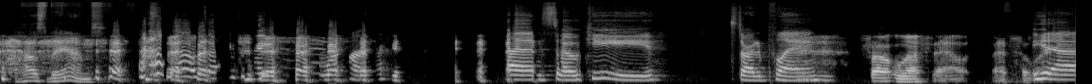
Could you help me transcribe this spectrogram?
House band. Oh, so he's a great drummer. and so he started playing. Felt left out. That's hilarious. Yeah,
